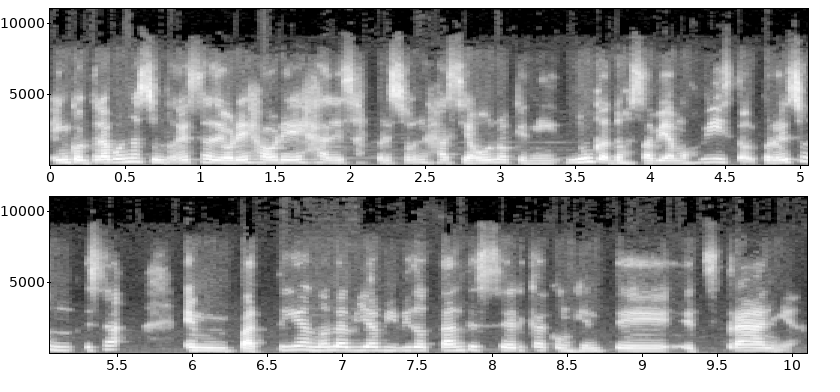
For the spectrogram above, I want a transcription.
encontraba una sonrisa de oreja a oreja de esas personas hacia uno que ni, nunca nos habíamos visto, pero eso, esa empatía no la había vivido tan de cerca con gente extraña.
